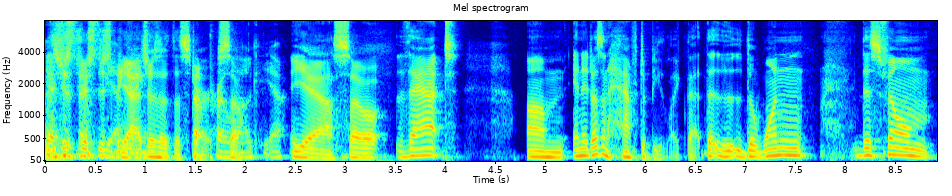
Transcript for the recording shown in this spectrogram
Yeah, just just just yeah. yeah, just at the start. So- prologue, yeah. yeah. So that, um, and it doesn't have to be like that. The, the, the one, this film,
